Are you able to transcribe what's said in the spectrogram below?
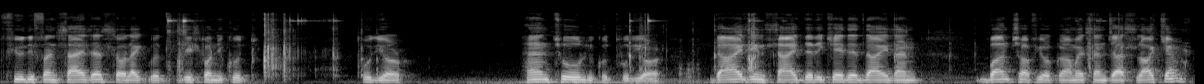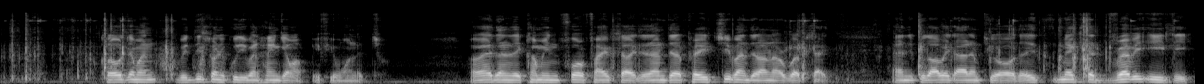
few different sizes. So like with this one, you could put your hand tool, you could put your dies inside, dedicated dies and bunch of your grommets and just lock them. Close them and with this one, you could even hang them up if you wanted to. All right, and they come in four or five sizes and they're pretty cheap and they're on our website and you could always add them to your order. It makes it very easy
